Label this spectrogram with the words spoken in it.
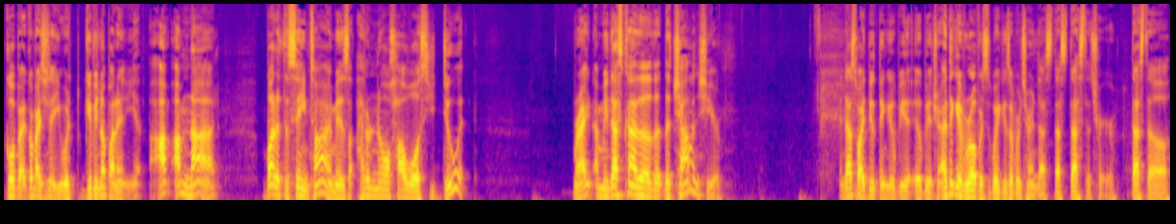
Go back, go back. You said you were giving up on it. Yeah, I'm, I'm not. But at the same time, is I don't know how else you do it. Right? I mean, that's kind of the, the, the challenge here. And that's why I do think it'll be a, it'll be a trend. I think if Roe versus Wade gets overturned, that's that's that's the trigger. That's the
